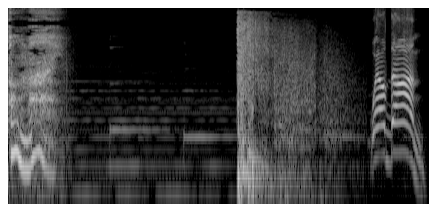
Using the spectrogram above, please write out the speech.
Oh my. Well done!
